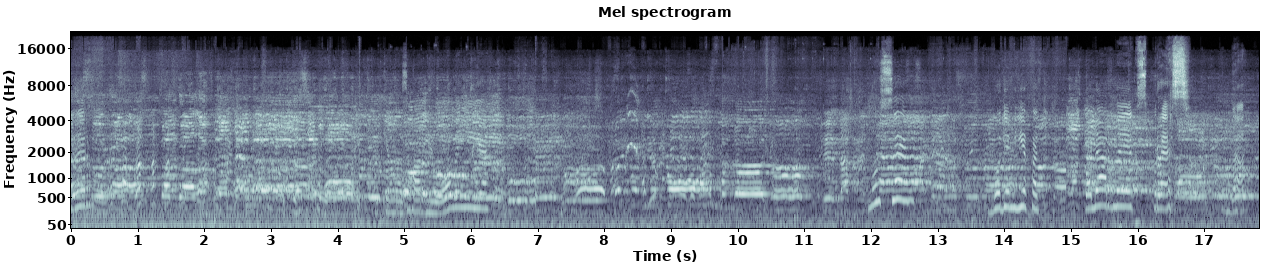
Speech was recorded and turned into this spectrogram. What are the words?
Сир. Такі у нас гарні олені є. Ну все. Будемо їхати. Полярний експрес. Да.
